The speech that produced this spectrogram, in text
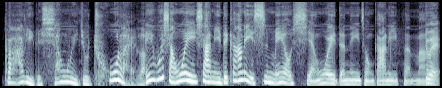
咖喱的香味就出来了。哎，我想问一下，你的咖喱是没有咸味的那种咖喱粉吗？对，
